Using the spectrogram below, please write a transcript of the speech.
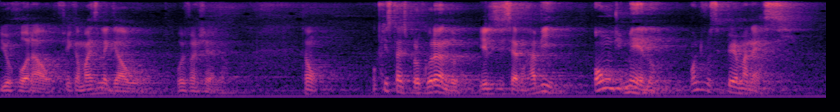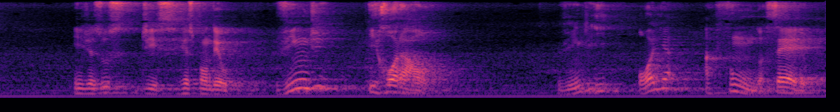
e o roral, fica mais legal o, o Evangelho. Então, o que estás procurando? E eles disseram, Rabi, onde meno? Onde você permanece? E Jesus disse, respondeu, vinde e roral. Vinde e olha a fundo, a sério,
